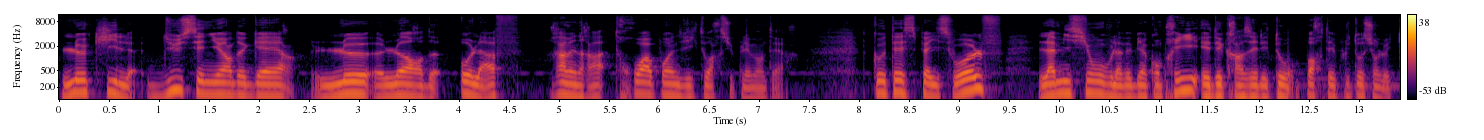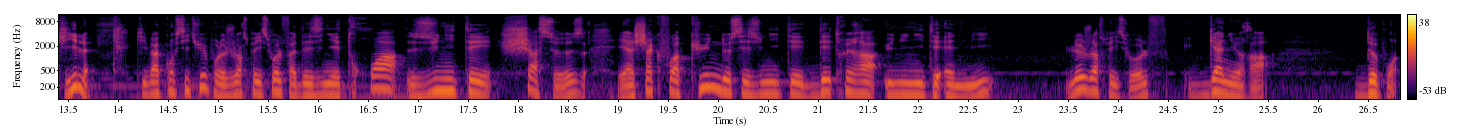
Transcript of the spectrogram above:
Le kill du seigneur de guerre, le Lord Olaf, ramènera 3 points de victoire supplémentaires. Côté Space Wolf, la mission, vous l'avez bien compris, est d'écraser les taux portés plutôt sur le kill, qui va constituer pour le joueur Space Wolf à désigner 3 unités chasseuses, et à chaque fois qu'une de ces unités détruira une unité ennemie, le joueur Space Wolf gagnera 2 points.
